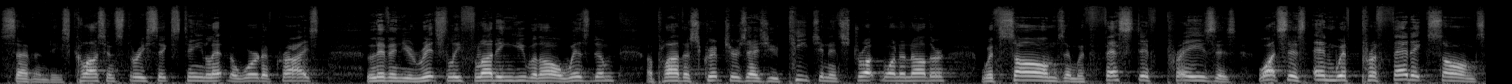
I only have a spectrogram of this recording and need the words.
70s. Colossians 3:16, let the word of Christ live in you richly, flooding you with all wisdom. Apply the scriptures as you teach and instruct one another with psalms and with festive praises. Watch this, and with prophetic songs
